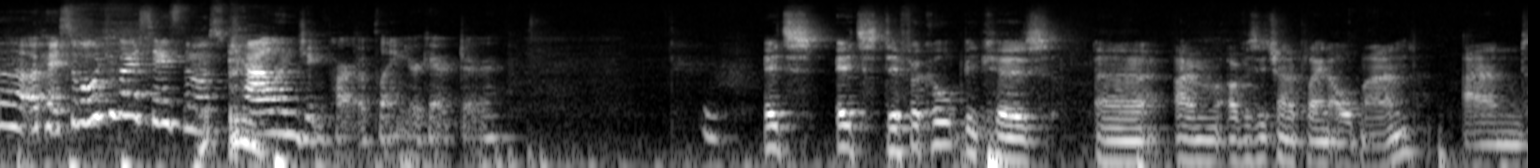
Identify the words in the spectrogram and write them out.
Uh, okay, so what would you guys say is the most challenging part of playing your character? It's it's difficult because uh, I'm obviously trying to play an old man, and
